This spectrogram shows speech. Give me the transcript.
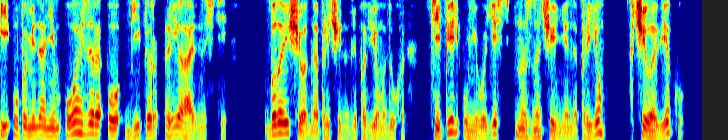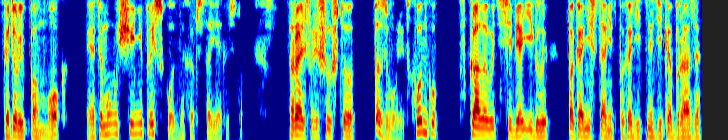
и упоминанием Уайзера о гиперреальности. Была еще одна причина для подъема духа. Теперь у него есть назначение на прием к человеку, который помог этому мужчине при сходных обстоятельствах. Ральф решил, что позволит Хонгу вкалывать в себя иглы, пока не станет походить на дикобраза,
